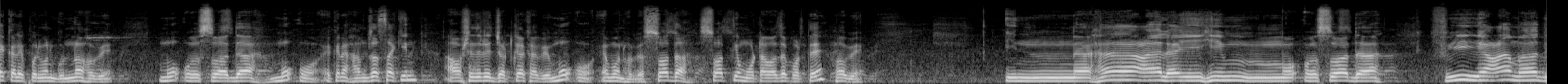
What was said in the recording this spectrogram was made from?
এক আলে পরিমাণ গুন্না হবে। মু ও সদা মু ও এখানে হামজা সাকিন আওয়াজের জটকা খাবে। মু ও এমন হবে। সদা সদকে মোটা আওয়াজে পড়তে হবে। إنها عليهم مؤصدة في عمد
